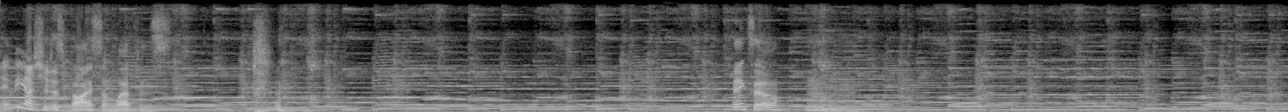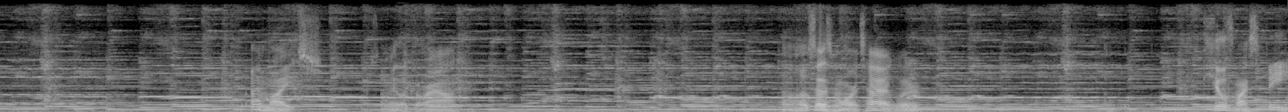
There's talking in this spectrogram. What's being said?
Maybe I should just buy some weapons. Think so? Hmm. I might. This has more attack, but it kills my speed.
